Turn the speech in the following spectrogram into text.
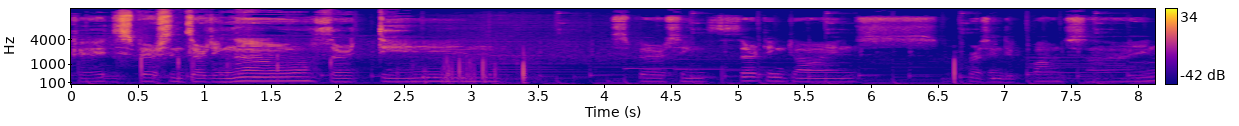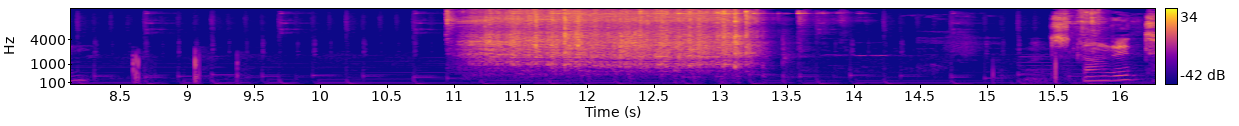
Okay dispersing 13 now. 13 dispersing 13 coins pressing the pound sign. Let's count it.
